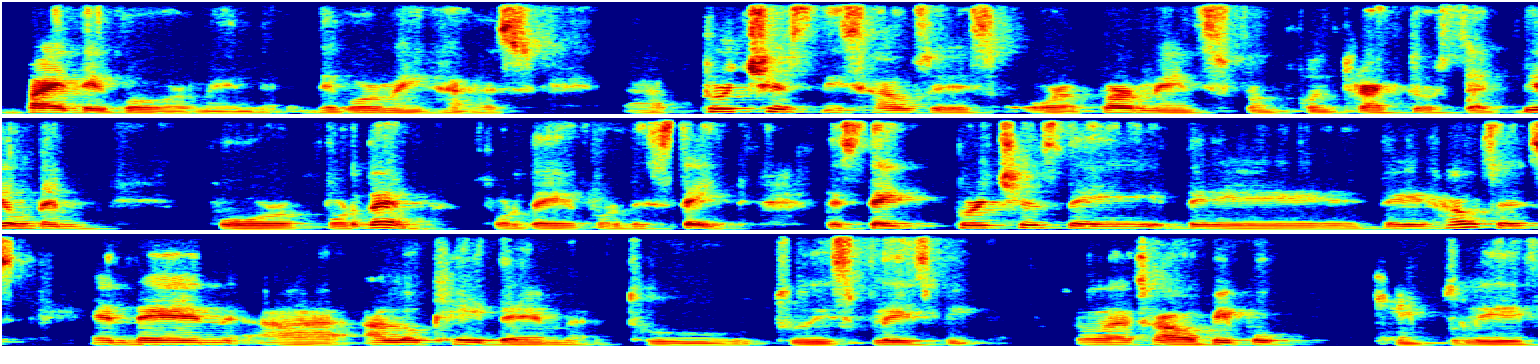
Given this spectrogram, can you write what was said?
by the government. The government has uh, purchased these houses or apartments from contractors that build them for for them for the for the state. The state purchased the the the houses and then uh, allocate them to to displaced people. So that's how people came to live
